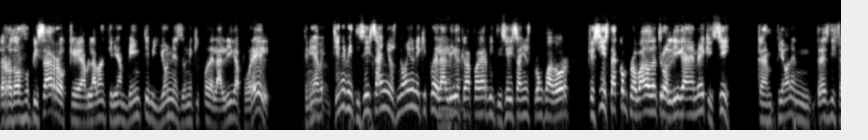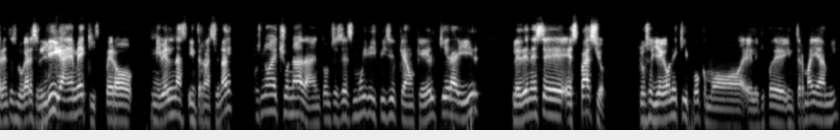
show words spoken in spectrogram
de Rodolfo Pizarro, que hablaban que querían 20 millones de un equipo de la liga por él. Tenía, tiene 26 años, no hay un equipo de la liga que va a pagar 26 años por un jugador que sí está comprobado dentro de Liga MX, sí, campeón en tres diferentes lugares en Liga MX, pero nivel internacional, pues no ha hecho nada. Entonces es muy difícil que aunque él quiera ir, le den ese espacio. Incluso llega un equipo como el equipo de Inter Miami,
